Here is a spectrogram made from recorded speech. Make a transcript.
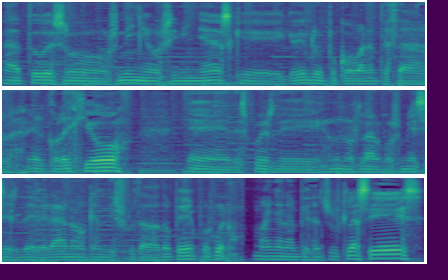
a todos esos niños y niñas que, dentro de poco van a empezar el colegio, eh, después de unos largos meses de verano que han disfrutado a tope. Pues bueno, mañana empiezan sus clases,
